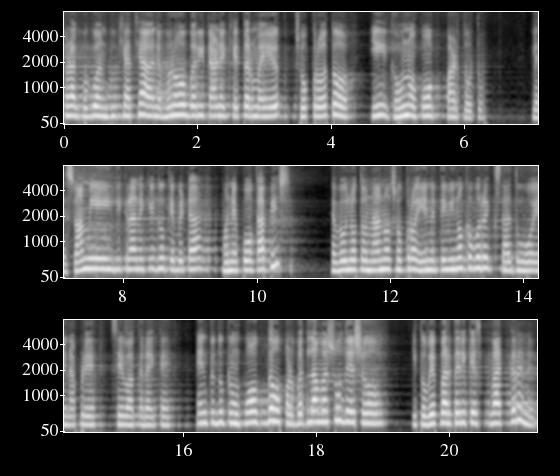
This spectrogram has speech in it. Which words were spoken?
થોડાક ભગવાન ભૂખ્યા થયા અને બરોબરી ટાણે ખેતરમાં એક છોકરો હતો, એ ઘઉંનો પોંક પાડતો હતો. એટલે સ્વામી દીકરાને કીધું કે, બેટા, મને પોંક આપીશ? હવે ઓલો તો, નાનો છોકરો, એને તેવી ન ખબર હોય સાધુ હોય ને આપણે સેવા કરાય કાંઈ. એને કીધું કે, હું પોંક દઉં, પણ બદલામાં શું દેશો? એ તો વેપાર તરીકે વાત કરે ને.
